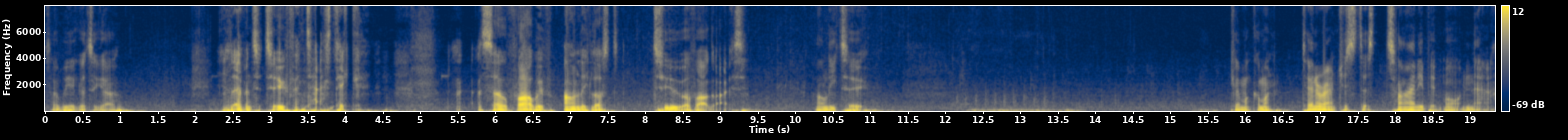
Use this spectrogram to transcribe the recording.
So we are good to go. 11 to 2, fantastic. Uh, so far we've only lost two of our guys. Only two. Come on, come on. Turn around just a tiny bit more. Nah.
